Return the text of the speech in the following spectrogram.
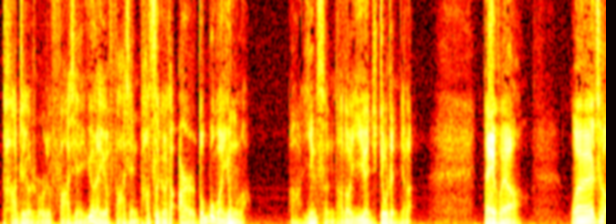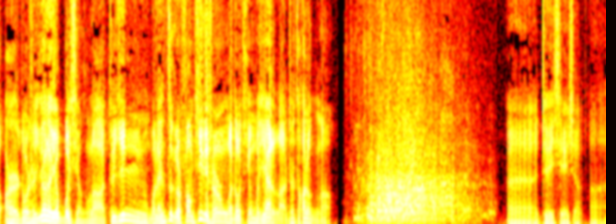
他这个时候就发现，越来越发现他自个的耳朵不管用了，啊，因此他到医院去就诊去了。大夫呀，我这耳朵是越来越不行了，最近我连自个儿放屁的声我都听不见了，这咋整啊？呃，这位先生啊，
